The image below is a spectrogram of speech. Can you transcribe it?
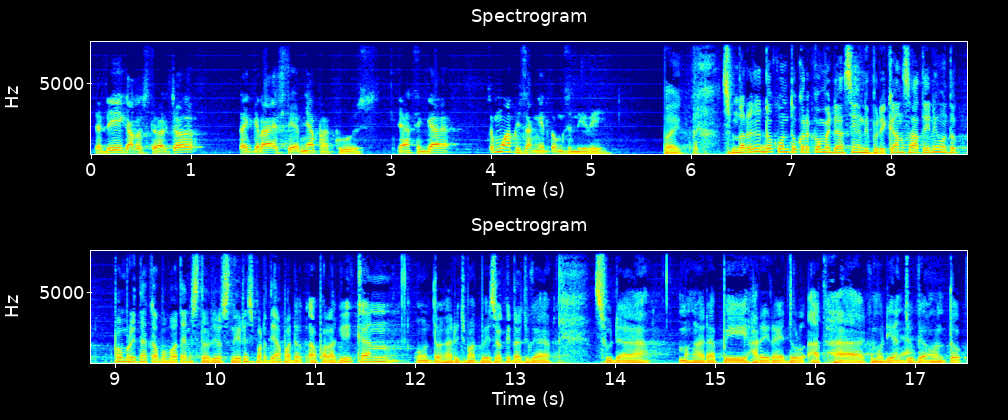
Jadi kalau Sidoarjo saya kira SDM-nya bagus ya sehingga semua bisa ngitung sendiri. Baik. Sementara itu dok untuk rekomendasi yang diberikan saat ini untuk pemerintah Kabupaten Sidoarjo sendiri seperti apa dok? Apalagi kan untuk hari Jumat besok kita juga sudah menghadapi Hari Raya Idul Adha, kemudian ya. juga untuk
